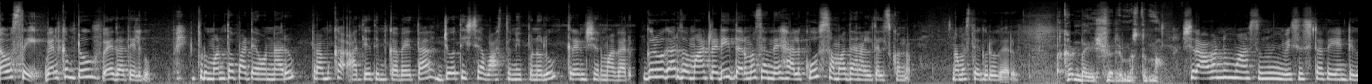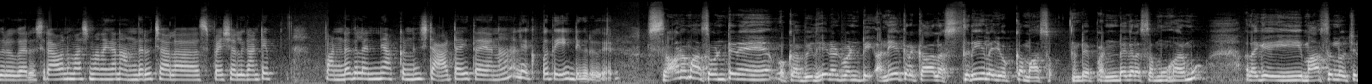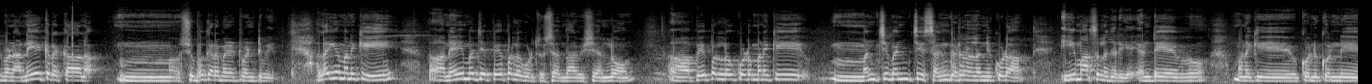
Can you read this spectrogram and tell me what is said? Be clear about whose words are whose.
Speaker 1: నమస్తే welcome to వేద తెలుగు. ఇప్పుడు మనతో పాటే ఉన్నారు ప్రముఖ ఆధ్యాత్మికవేత్త జ్యోతిష్య వాస్తు నిపుణులు కిరణ్ శర్మ గారు. గురువుగారితో మాట్లాడి ధర్మ సందేహాలకు సమాధానాలు తెలుసుకుందాం. నమస్తే గురుగారు.
Speaker 2: అఖండ ఐశ్వర్యం వస్తమ్మా
Speaker 1: శ్రావణ మాసం విశిష్టత ఏంటి గురుగారు? శ్రావణ మాసం అనగానే అందరూ చాలా స్పెషల్గా అంటే పండగలన్నీ అక్కడ నుంచి స్టార్ట్ అవుతాయనా లేకపోతే ఏంటి గురుగారు?
Speaker 2: శ్రావణ మాసం అంటేనే ఒక విధైనటువంటి అనేక రకాల స్త్రీల యొక్క మాసం. అంటే పండగల సమూహము అలాగే ఈ మాసంలో వచ్చేటువంటి అనేక రకాల శుభకరమైనటువంటివి. అలాగే మనకి నేను ఈ మధ్య పేపర్లో కూడా చూశాను ఆ విషయంలో. పేపర్లో కూడా మనకి మంచి మంచి సంఘటనలన్నీ కూడా ఈ మాసంలో జరిగాయి. అంటే మనకి కొన్ని కొన్ని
